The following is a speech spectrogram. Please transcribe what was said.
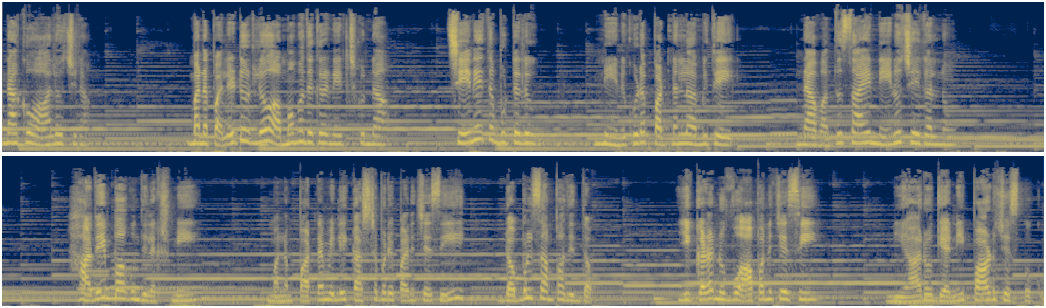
నాకు ఆలోచన. మన పల్లెటూరులో అమ్మమ్మ దగ్గర నేర్చుకున్న చేనేత బుట్టలు నేను కూడా పట్నంలో అమ్మితే నా వంతు సాయం నేను చేయగలను. అదేం బాగుంది లక్ష్మి? మనం పట్నం వెళ్ళి కష్టపడి పనిచేసి డబ్బులు సంపాదిద్దాం. ఇక్కడ నువ్వు ఆ పని చేసి నీ ఆరోగ్యాన్ని పాడు చేసుకోకు.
